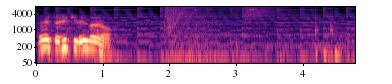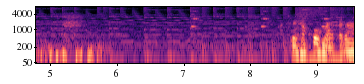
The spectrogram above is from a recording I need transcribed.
เฮ้ยเจอที่ชิลิเลยเหรอ เป็นทักพวกใหม่ก็ได้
